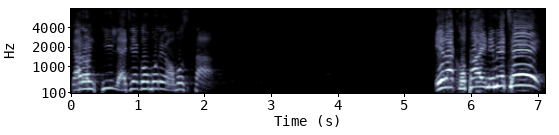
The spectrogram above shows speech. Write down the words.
কারণ কি লেজে গোবরে অবস্থা। এরা কোথায় নেমেছে?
